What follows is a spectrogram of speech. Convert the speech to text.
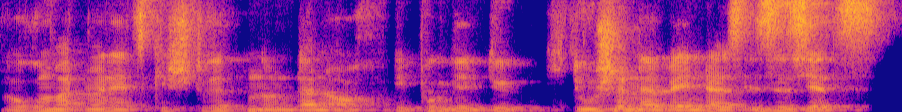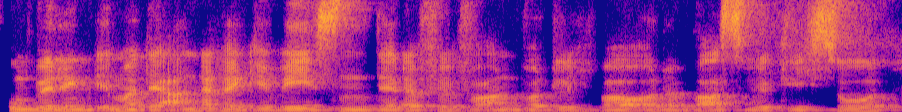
warum hat man jetzt gestritten? Und dann auch die Punkte, die du schon erwähnt hast, ist es jetzt unbedingt immer der andere gewesen, der dafür verantwortlich war? Oder war es wirklich so,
